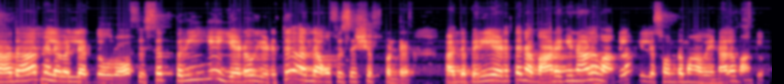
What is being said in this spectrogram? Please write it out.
சாதாரண லெவல்ல இருந்த ஒரு ஆஃபீஸை பெரிய இடம் எடுத்து அந்த ஆஃபீஸை ஷிஃப்ட் பண்றேன். அந்த பெரிய இடத்த நான் வாடகைனாலும் வாங்கலாம் இல்லை சொந்தமாக வேணாலும் வாங்கலாம்.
